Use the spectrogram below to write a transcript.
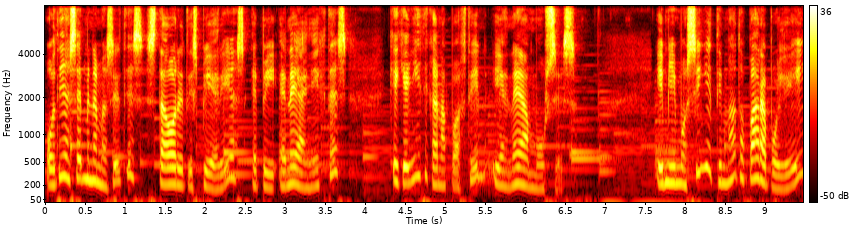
Ο Δίας έμεινε μαζί της στα όρια της Πιερίας επί εννέα νύχτες και γεννήθηκαν από αυτήν οι εννέα μουσες. Η μνημοσύνη τιμάτο πάρα πολύ,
